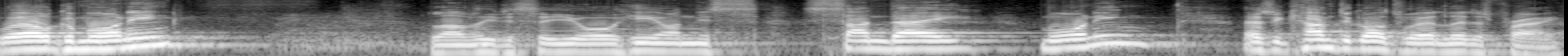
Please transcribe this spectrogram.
Well, good morning. Lovely to see you all here on this Sunday morning. As we come to God's Word, let us pray.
